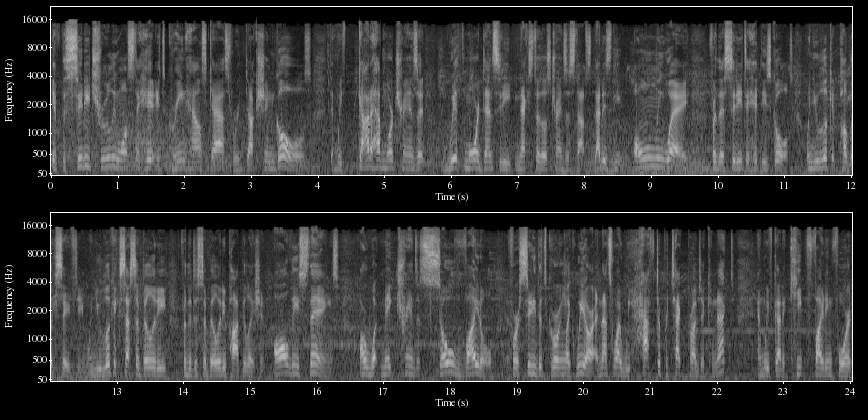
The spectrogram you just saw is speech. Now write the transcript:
If the city truly wants to hit its greenhouse gas reduction goals, then we've got to have more transit with more density next to those transit stops. That is the only way for the city to hit these goals. When you look at public safety, when you look accessibility for the disability population, all these things are what make transit so vital for a city that's growing like we are. And that's why we have to protect Project Connect and we've got to keep fighting for it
